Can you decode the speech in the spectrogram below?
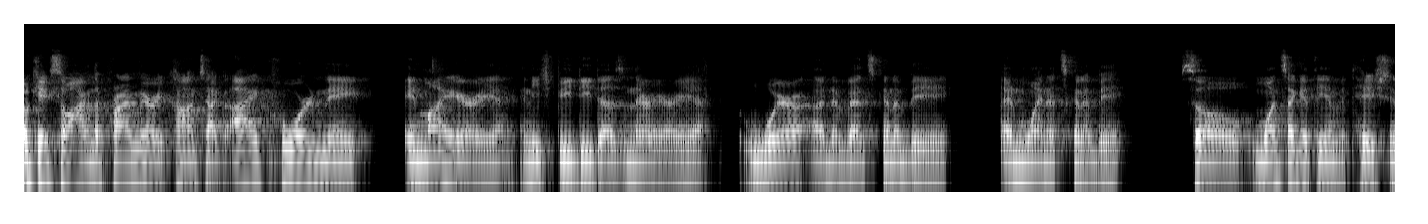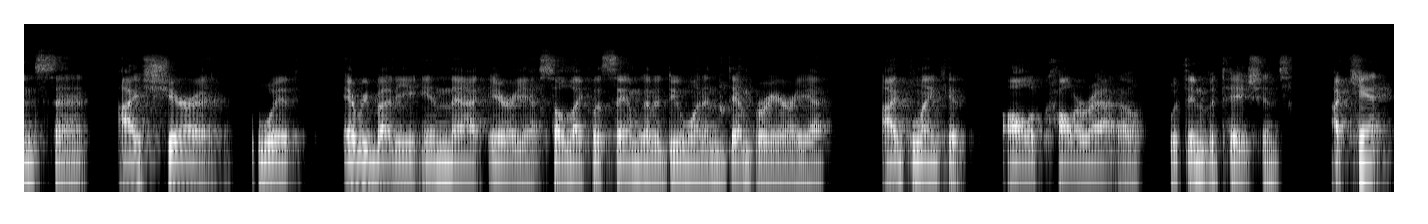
Okay, so I'm the primary contact. I coordinate in my area, and each BD does in their area, where an event's going to be and when it's going to be. So, once I get the invitation sent, I share it with everybody in that area. So, like, let's say I'm going to do one in the Denver area. I blanket all of Colorado with invitations. I can't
